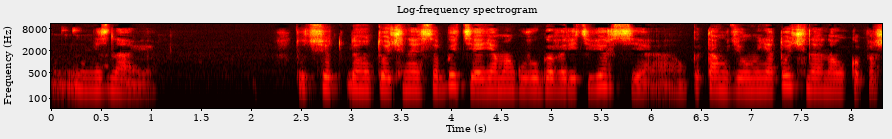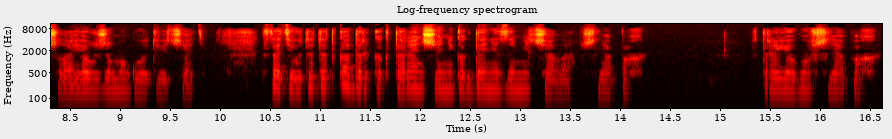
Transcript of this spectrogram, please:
ну, не знаю. Тут все э, точные события, я могу говорить версии, а там, где у меня точная наука пошла, я уже могу отвечать. Кстати, вот этот кадр как-то раньше никогда не замечала в шляпах. Втроем в шляпах.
